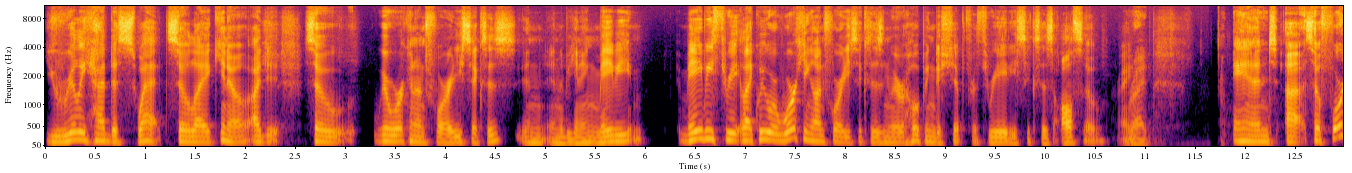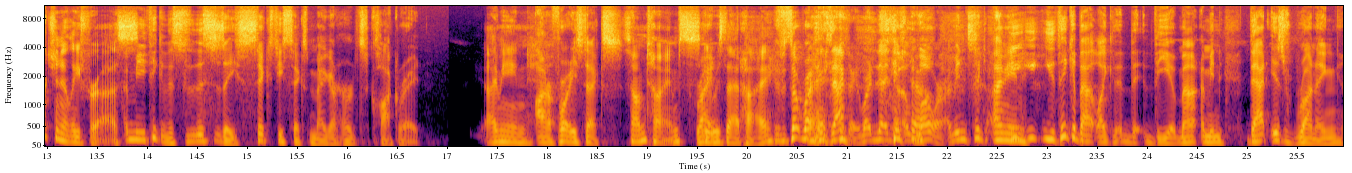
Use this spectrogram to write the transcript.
you really had to sweat. So like, you know, I did, so we were working on 486s in, in the beginning, maybe, maybe three, like we were working on 486s and we were hoping to ship for 386s also. Right. Right. And uh, so fortunately for us, I mean, you think this this is a 66 megahertz clock rate I mean, on a 46. sometimes Right. it was that high. So, right, exactly. Right, no, lower. I mean, like, I mean- you, you think about like the, the amount. I mean, that is running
